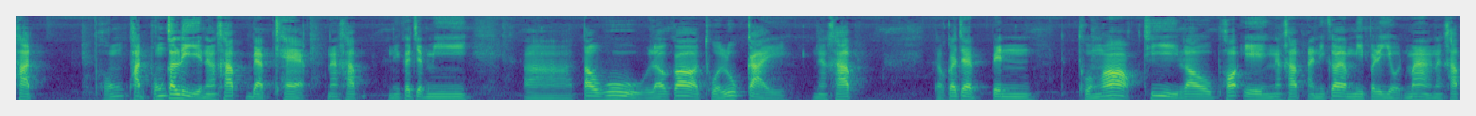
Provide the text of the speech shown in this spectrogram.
ผัดผงผัดผงกะหรี่นะครับ แบบแขกนะครับ อันนี้ก็จะมีเต้าหู้แล้วก็ถั่วลูกไก่นะครับเราก็จะเป็นถั่วงอกที่เราเพาะเองนะครับ อันนี้ก็มีประโยชน์มากนะครับ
